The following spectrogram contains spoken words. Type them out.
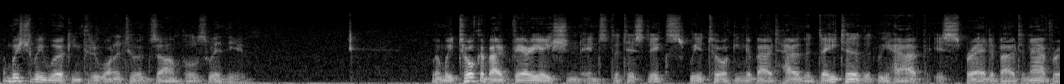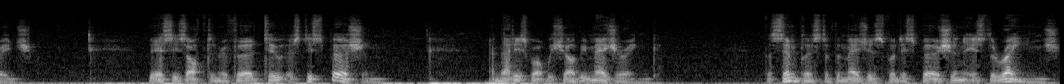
and we shall be working through one or two examples with you. When we talk about variation in statistics, we are talking about how the data that we have is spread about an average. This is often referred to as dispersion, and that is what we shall be measuring. The simplest of the measures for dispersion is the range.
